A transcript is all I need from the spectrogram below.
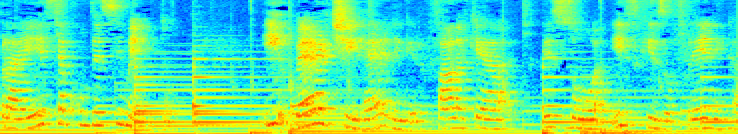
para esse acontecimento. E Bert Hellinger fala que a pessoa esquizofrênica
